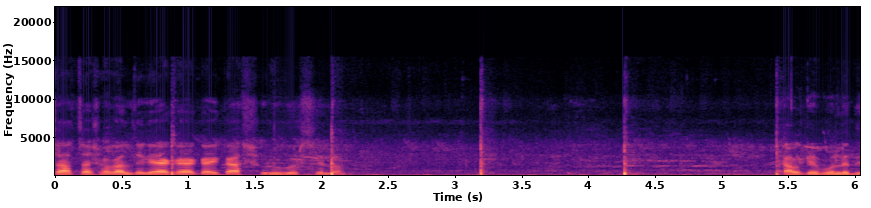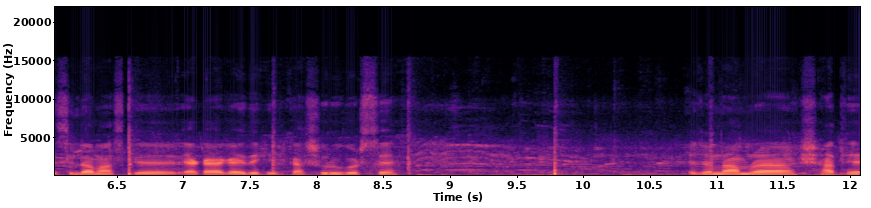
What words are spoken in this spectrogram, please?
চাচা সকাল থেকে একা একাই কাজ শুরু করছিল। কালকে বলে দিছিলাম, আজকে একা একাই দেখি কাজ শুরু করছে। এজন্য আমরা সাথে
